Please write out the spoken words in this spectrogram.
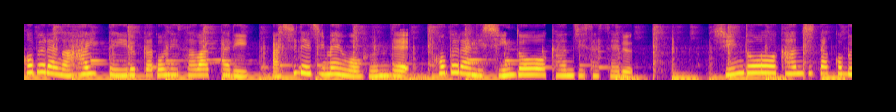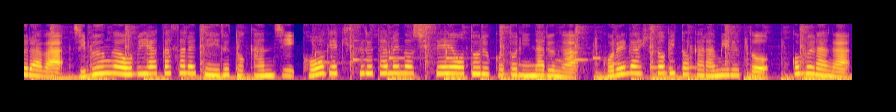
コブラが入っているカゴに触ったり、足で地面を踏んで、コブラに振動を感じさせる。振動を感じたコブラは自分が脅かされていると感じ攻撃するための姿勢をとることになるがこれが人々から見るとコブラが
